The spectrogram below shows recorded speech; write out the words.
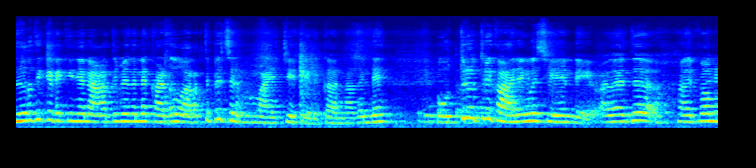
ധീർതിക്കിടയ്ക്ക് ഞാൻ ആദ്യമേ തന്നെ കടു വറുത്തിട്ട് ചിലപ്പോൾ വഴറ്റിയൊക്കെ എടുക്കാറുണ്ട്. അതിന്റെ ഒത്തിരി ഒത്തിരി കാര്യങ്ങൾ ചെയ്യണ്ടേ. അതായത് ഇപ്പം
